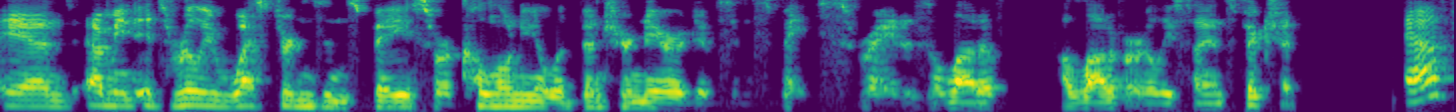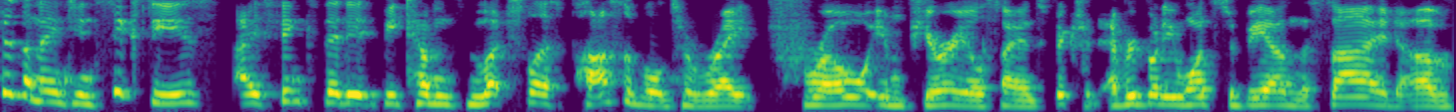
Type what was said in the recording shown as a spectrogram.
and I mean, it's really westerns in space or colonial adventure narratives in space, right? There's a lot of a lot of early science fiction. After the 1960s, I think that it becomes much less possible to write pro imperial science fiction. Everybody wants to be on the side of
